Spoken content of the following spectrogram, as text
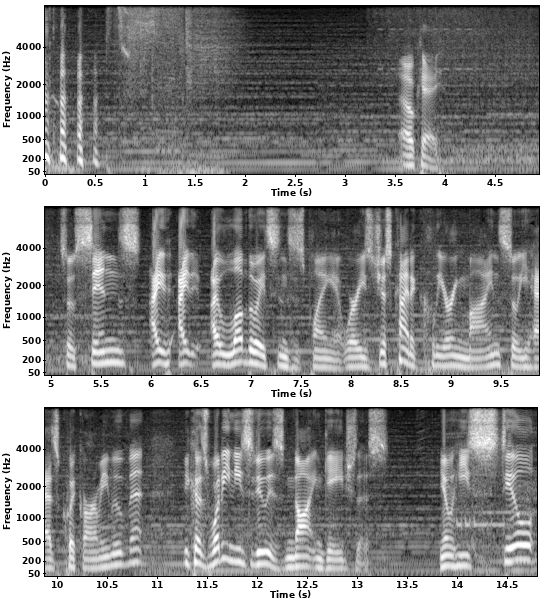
okay. So Ssinz, I, I, I love the way Ssinz is playing it, where he's just kind of clearing mines so he has quick army movement. Because what he needs to do is not engage this. You know, he's still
